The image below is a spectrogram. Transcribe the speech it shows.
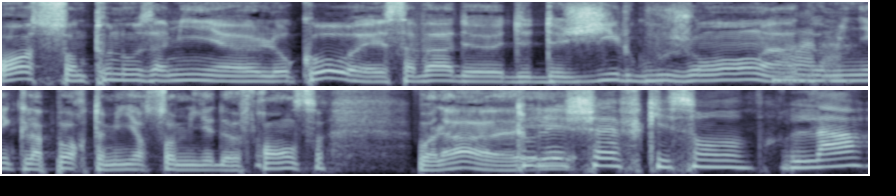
oh, ce sont tous nos amis euh, locaux et ça va de, de, de Gilles Goujon à Voilà. Dominique Laporte, meilleur sommelier de France. Voilà. euh, Tous et- les chefs qui sont là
